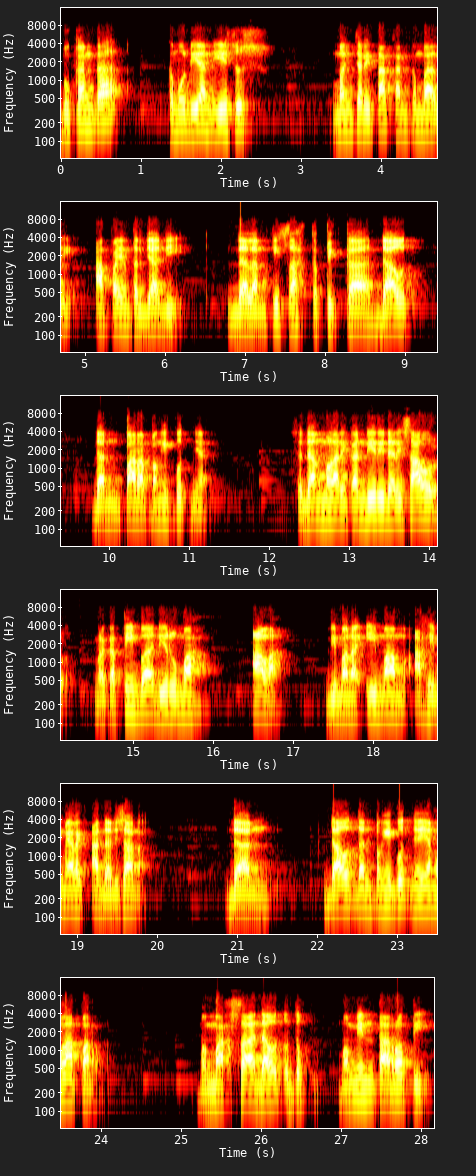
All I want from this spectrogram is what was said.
Bukankah kemudian Yesus menceritakan kembali apa yang terjadi dalam kisah ketika Daud dan para pengikutnya sedang melarikan diri dari Saul. Mereka tiba di rumah Allah di mana Imam Ahimelek ada di sana. Dan Daud dan pengikutnya yang lapar memaksa Daud untuk meminta roti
